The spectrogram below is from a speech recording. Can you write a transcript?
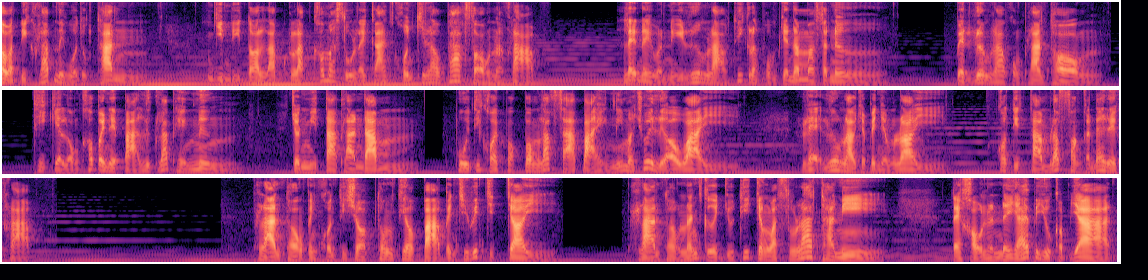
สวัสดีครับในหัวทุกท่าน ยินดีต้อนรับกลับเข้ามาสู่รายการคนขี้เล่าภาค 2 นะครับ และในวันนี้เรื่องราวที่กระผมจะนำมาเสนอ เป็นเรื่องราวของพลานทอง ที่แกหลงเข้าไปในป่าลึกลับแห่งหนึ่ง จนมีตาพลานดำผู้ที่คอยปกป้องรักษาป่าแห่งนี้มาช่วยเหลือเอาไว้ และเรื่องราวจะเป็นอย่างไร ก็ติดตามรับฟังกันได้เลยครับ พลานทองเป็นคนที่ชอบท่องเที่ยวป่าเป็นชีวิตจิตใจ พลานทองนั้นเกิดอยู่ที่จังหวัดสุราษฎร์ธานี แต่เขานั้นได้ย้ายไปอยู่กับญาติ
